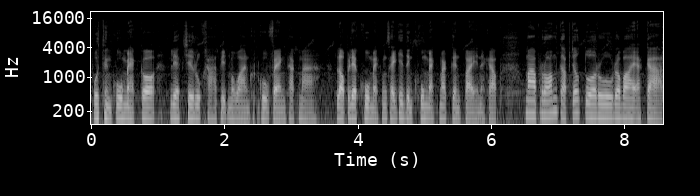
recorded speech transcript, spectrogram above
พูดถึงคูแม็กก็เรียกชื่อลูกค้าผิดเมื่อวานคุณครูแฟงทักมา เราไปเรียกคูแม็กต้องใช้คิดถึงคูแม็กมากเกินไปนะครับ มาพร้อมกับเจ้าตัวรูระบายอากาศ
